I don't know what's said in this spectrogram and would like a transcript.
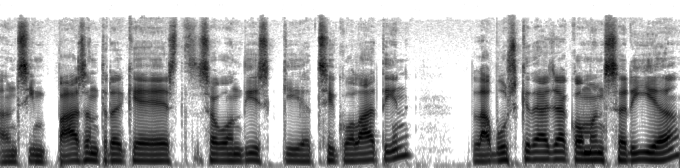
en s'impàs entre aquest segon disc i el Psicolatin, la búsqueda ja començaria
